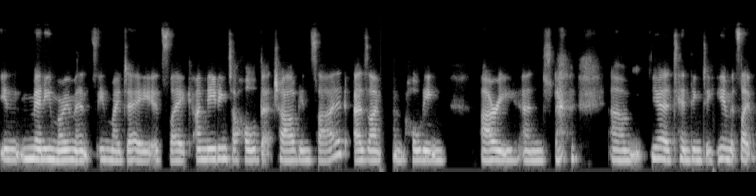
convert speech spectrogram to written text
in many moments in my day it's like I'm needing to hold that child inside as I'm holding Ari and um, yeah, tending to him. It's like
